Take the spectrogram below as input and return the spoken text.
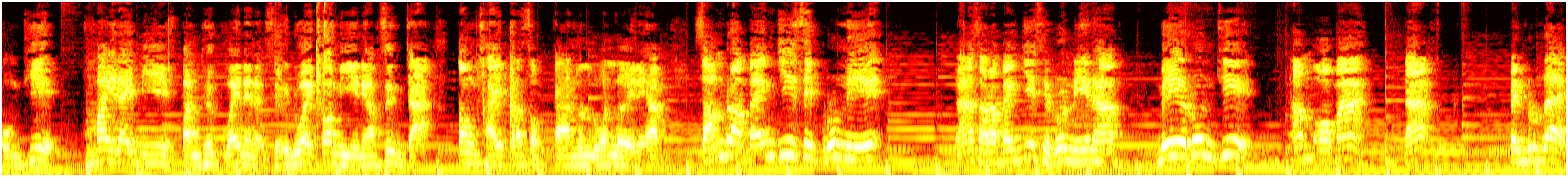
กลุ่มที่ ไม่ได้มีบันทึกไว้ในหนังสือด้วยก็มีนะครับ ซึ่งจะต้องใช้ประสบการณ์ล้วนๆเลยนะครับสำหรับแบงค์ยี่สิบรุ่นนี้นะสำหรับแบงค์ยี่สิบรุ่นนี้นะครับ มีรุ่นที่ทำออกมานะเป็นรุ่นแรก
